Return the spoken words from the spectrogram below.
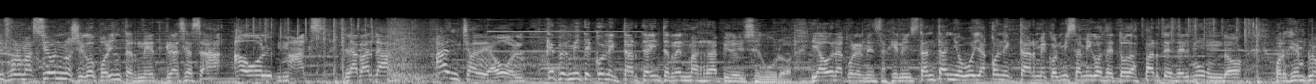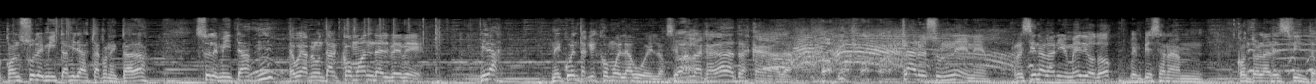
Información nos llegó por internet gracias a AOL Max, la banda ancha de AOL que permite conectarte a internet más rápido y seguro. Y ahora con el mensajero instantáneo voy a conectarme con mis amigos de todas partes del mundo. Por ejemplo, con Zulemita, mira, está conectada. Zulemita, ¿m? le voy a preguntar cómo anda el bebé. Mira, me cuenta que es como el abuelo, se manda cagada tras cagada. Y, claro, es un nene. Recién al año y medio o dos empiezan a mm, controlar esfínter.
